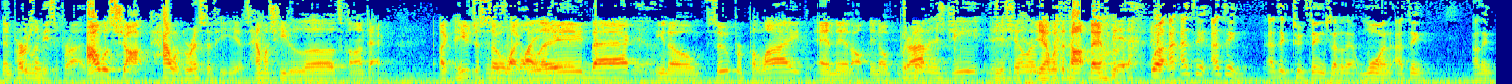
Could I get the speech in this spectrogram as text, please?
in person, be surprised. I was shocked how aggressive he is, how much he loves contact. Like he was just so like quiet laid back, Yeah. you know, super polite, and then uh, you know put the- driving his Jeep, just chilling. yeah, with the top down. Yeah. Well, I, I think I think I think two things out of that. One, I think I think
